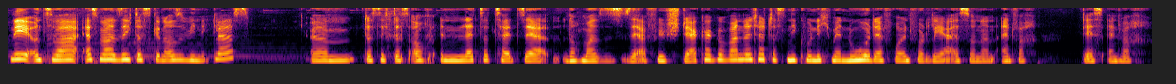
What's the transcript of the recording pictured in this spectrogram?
Nee, und zwar erstmal sehe ich das genauso wie Niklas, ähm, dass sich das auch in letzter Zeit sehr, nochmal sehr viel stärker gewandelt hat, dass Nico nicht mehr nur der Freund von Lea ist, sondern einfach, der ist einfach,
